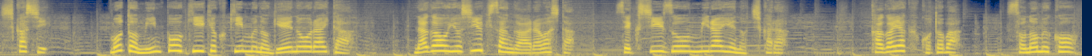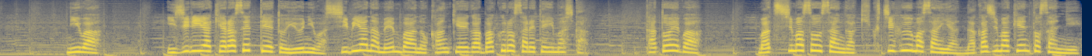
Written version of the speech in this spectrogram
しかし元民放キー局勤務の芸能ライター長尾義行さんが表したセクシーゾーン未来への力輝く言葉その向こうにはいじりやキャラ設定というにはシビアなメンバーの関係が暴露されていました。例えば松島壮さんが菊池風磨さんや中島健人さんに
